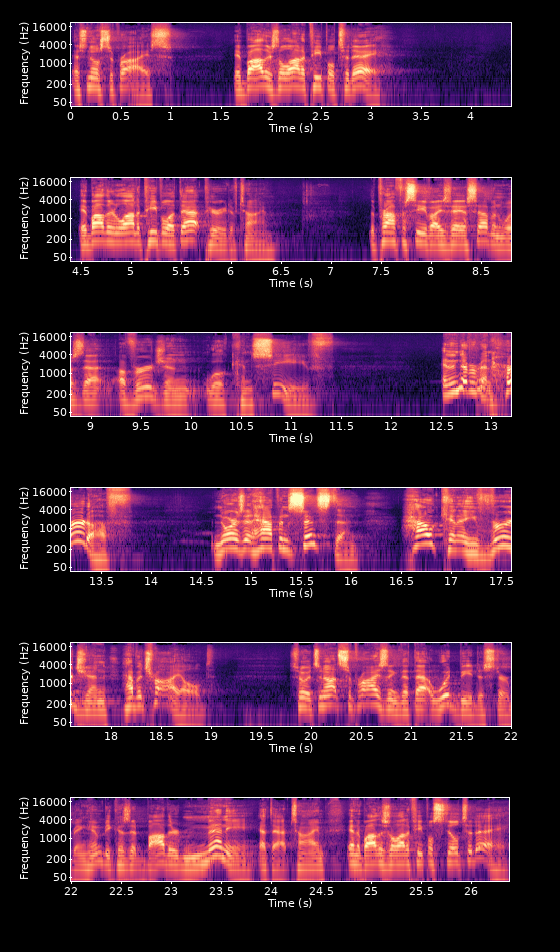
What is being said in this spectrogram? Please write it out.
It's no surprise. It bothers a lot of people today. It bothered a lot of people at that period of time. The prophecy of Isaiah 7 was that a virgin will conceive and it never been heard of, nor has it happened since then. How can a virgin have a child? So it's not surprising that that would be disturbing him because it bothered many at that time, and it bothers a lot of people still today.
